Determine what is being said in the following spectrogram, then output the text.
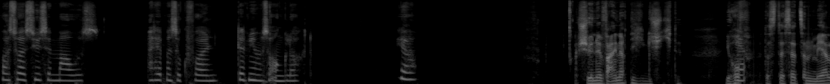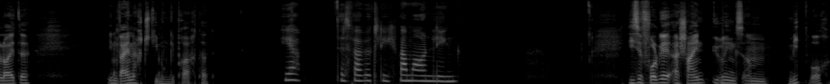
war so eine süße Maus. Man hat mir so gefallen. Der hat mich immer so angelacht. Ja. Schöne weihnachtliche Geschichte. Ich Ja. hoffe, dass das jetzt an mehr Leute in Weihnachtsstimmung gebracht hat. Ja, das war wirklich war mir ein Anliegen. Diese Folge erscheint übrigens am Mittwoch,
